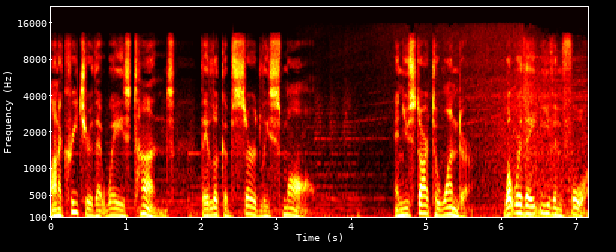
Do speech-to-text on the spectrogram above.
On a creature that weighs tons, they look absurdly small. And you start to wonder, what were they even for?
